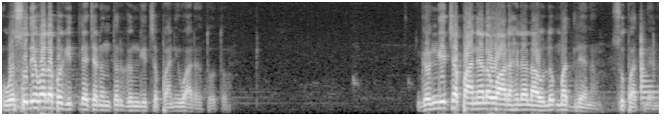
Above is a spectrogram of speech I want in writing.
वसुदेवाला बघितल्याच्या नंतर गंगेचं पाणी वाढत होतं. गंगेच्या पाण्याला वाढायला लावलं मधल्यानं सुपातल्यानं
